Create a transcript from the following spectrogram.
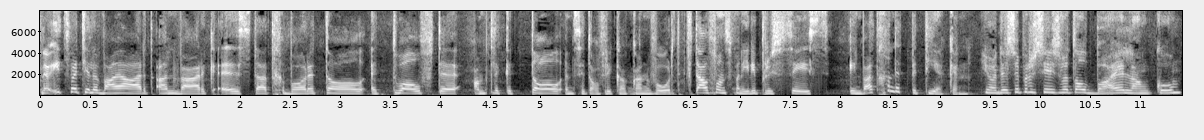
Nou iets wat julle baie hard aan werk is dat gebaretaal 'n 12de amptelike taal in Suid-Afrika kan word. Vertel vir ons van hierdie proses en wat gaan dit beteken? Ja, dis 'n proses wat al baie lank kom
